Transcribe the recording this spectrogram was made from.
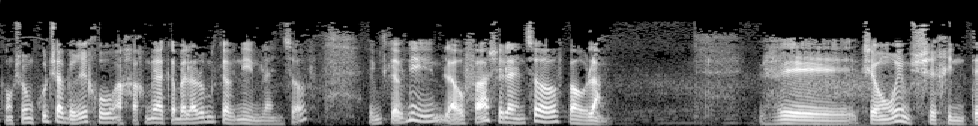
כמו שאומרים קודשא בריחו, החכמי הקבלה לא מתכוונים לאינסוף, הם מתכוונים להופעה של האינסוף בעולם. וכשאומרים שכינתה,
